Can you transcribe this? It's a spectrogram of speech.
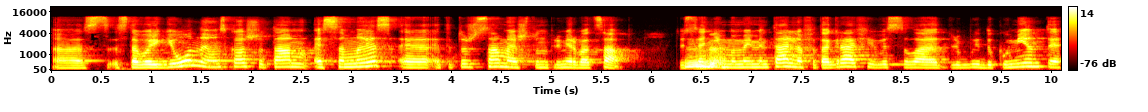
э, с, с того региона, и он сказал, что там СМС э, это то же самое, что, например, WhatsApp. То есть они моментально фотографии высылают, любые документы.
